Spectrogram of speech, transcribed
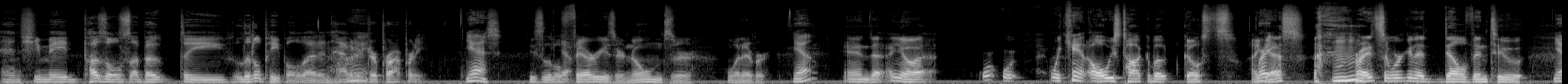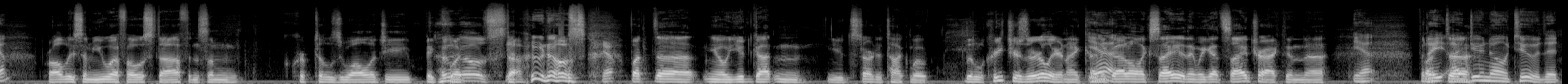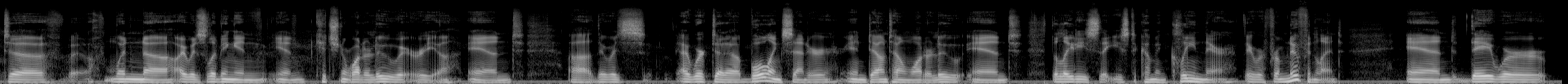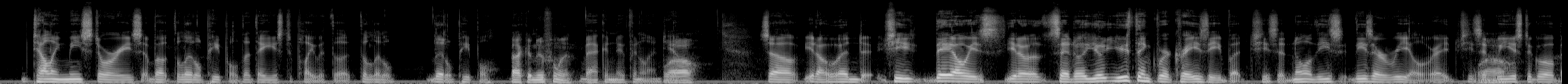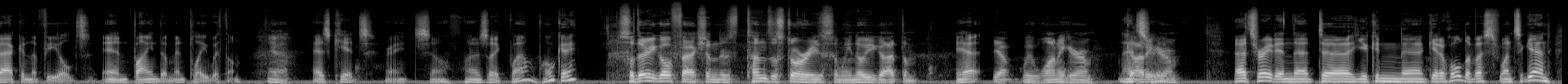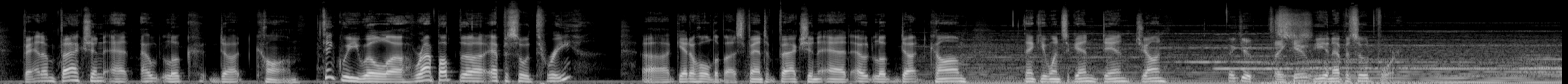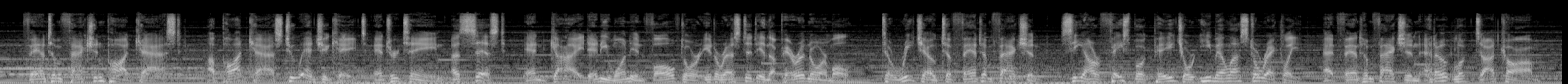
And she made puzzles about the little people that inhabited Right. her property. Yes. These little Yeah. fairies or gnomes or whatever. Yeah. And uh, you know, uh, we're, we're, we can't always talk about ghosts, I Right. guess, right? So we're gonna delve into Yep. probably some UFO stuff and some cryptozoology, Bigfoot knows? stuff. Who knows? Yep. But uh, you know, you'd gotten you'd started talking about little creatures earlier, and I kind of Yeah. got all excited, and then we got sidetracked. And uh, Yeah. But, But, I, I uh, do know too that uh, when uh, I was living in in Kitchener Waterloo area, and uh, there was I worked at a bowling center in downtown Waterloo, and the ladies that used to come and clean there, they were from Newfoundland, and they were telling me stories about the little people that they used to play with the the little little people back in Newfoundland, back in Newfoundland. yeah. wow, So you know, and she, they always, you know, said, "Oh, you you think we're crazy," but she said, "No, these these are real, right?" She said, "We used to go back in the fields and find them and play with them Yeah. as kids, right?" So I was like, "Wow, okay, So there you go, faction. There's tons of stories, and we know you got them. yeah, Yeah, we want to hear them. Got to hear them. That's right." And that uh, you can uh, get a hold of us once again, Phantom Faction at outlook.com. I think we will uh, wrap up uh, episode three. Uh, get a hold of us, Phantom Faction at outlook.com. Thank you once again, Dan, John. thank you, Thank you. See you in episode four. Phantom Faction Podcast, a podcast to educate, entertain, assist, and guide anyone involved or interested in the paranormal. To reach out to Phantom Faction, see our Facebook page or email us directly at phantomfaction at outlook.com.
